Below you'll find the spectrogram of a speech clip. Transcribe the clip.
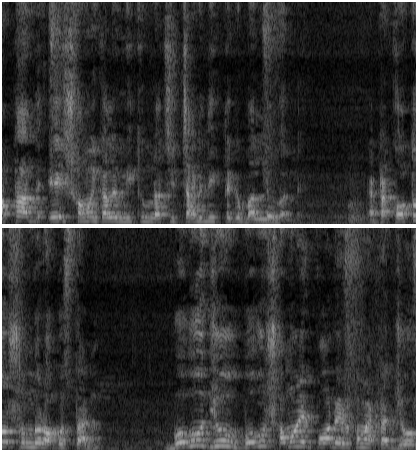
অর্থাৎ এই সময়কালে মিথুন রাশির চারিদিক থেকে বাড়লে বাড়লে। একটা কত সুন্দর অবস্থান। বহু যুগ, বহু সময়ের পর এরকম একটা যোগ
